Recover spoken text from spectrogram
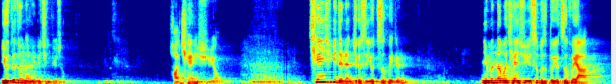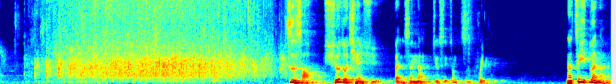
有这种能力的请举手。好谦虚哦。谦虚的人就是有智慧的人。你们那么谦虚，是不是都有智慧啊？至少学着谦虚本身呢，就是一种智慧。那这一段呢，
